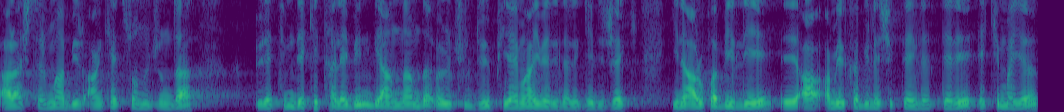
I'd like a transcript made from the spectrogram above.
araştırma, bir anket sonucunda üretimdeki talebin bir anlamda ölçüldüğü PMI verileri gelecek. Yine Avrupa Birliği, e, Amerika Birleşik Devletleri Ekim ayı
